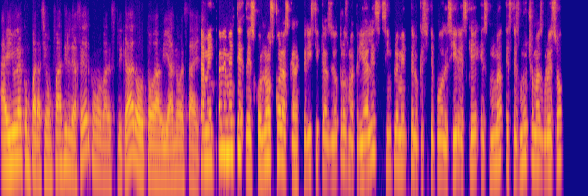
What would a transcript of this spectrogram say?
¿hay una comparación fácil de hacer, como para explicar, o todavía no está hecho? Lamentablemente desconozco las características de otros materiales, simplemente lo que sí te puedo decir es que es este es mucho más grueso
